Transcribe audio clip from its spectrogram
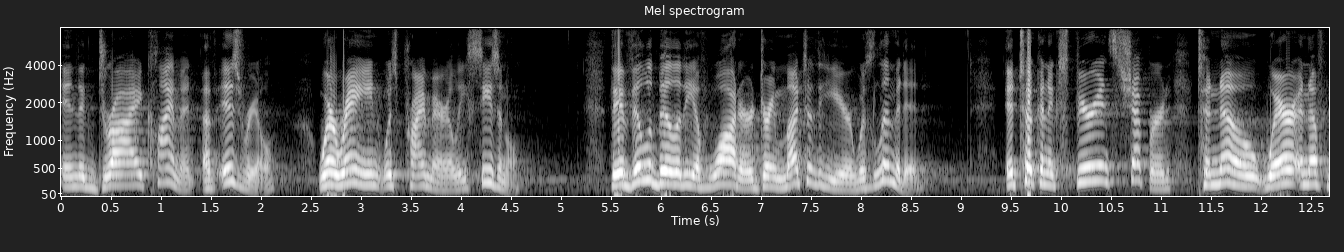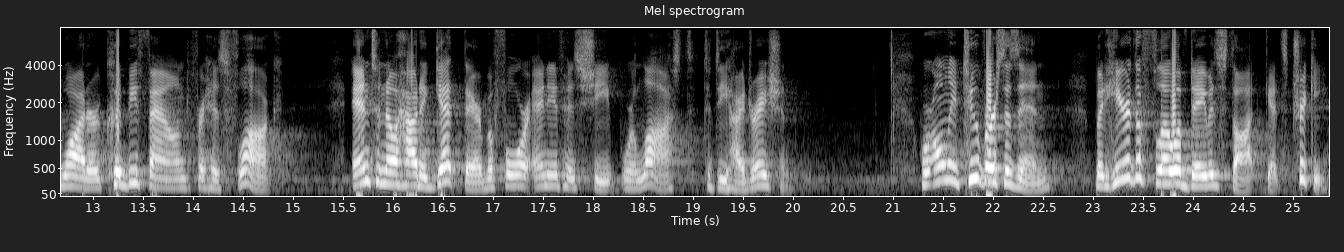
in the dry climate of Israel, where rain was primarily seasonal. The availability of water during much of the year was limited. It took an experienced shepherd to know where enough water could be found for his flock and to know how to get there before any of his sheep were lost to dehydration. We're only two verses in, but here the flow of David's thought gets tricky.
